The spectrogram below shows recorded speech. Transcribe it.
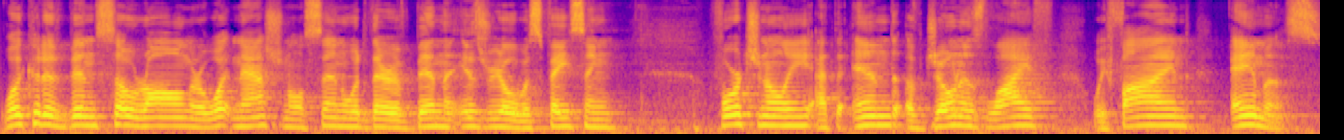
what could have been so wrong, or what national sin would there have been that Israel was facing? Fortunately, at the end of Jonah's life, we find Amos,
